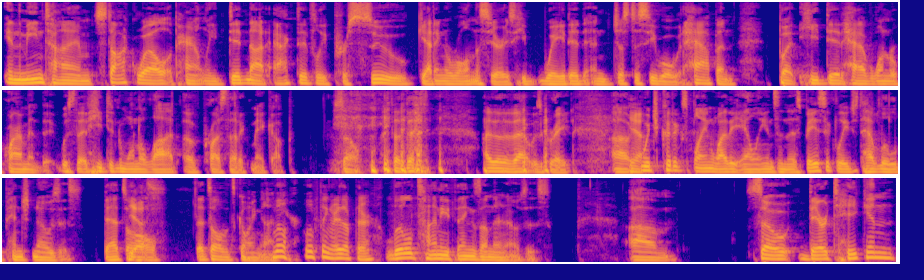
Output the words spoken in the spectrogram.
In the meantime, Stockwell apparently did not actively pursue getting a role in the series. He waited and just to see what would happen. But he did have one requirement that was that he didn't want a lot of prosthetic makeup. So I thought that I thought that was great, uh, yeah. which could explain why the aliens in this basically just have little pinched noses. That's yes. all that's all that's going on little, here. Little thing right up there. Little tiny things on their noses. Um, so they're taken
